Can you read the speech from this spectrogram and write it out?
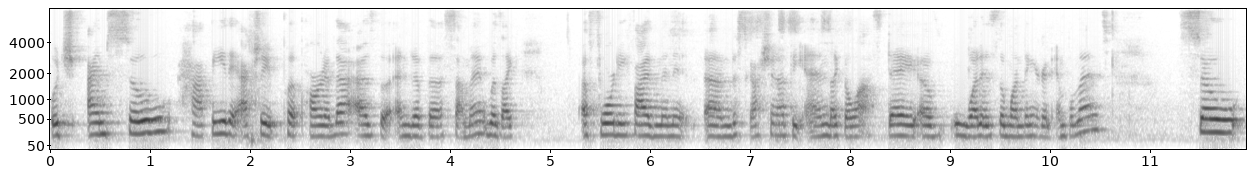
which I'm so happy they actually put part of that as the end of the summit was like a 45 minute um, discussion at the end, like the last day of what is the one thing you're going to implement. So,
